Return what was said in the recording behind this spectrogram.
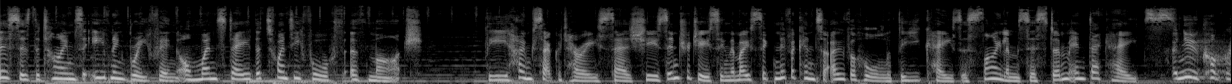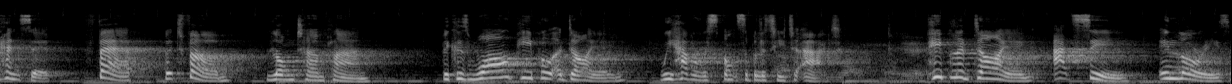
This is the Times evening briefing on Wednesday, the 24th of March. The Home Secretary says she's introducing the most significant overhaul of the UK's asylum system in decades. A new comprehensive, fair but firm long term plan. Because while people are dying, we have a responsibility to act. People are dying at sea, in lorries,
